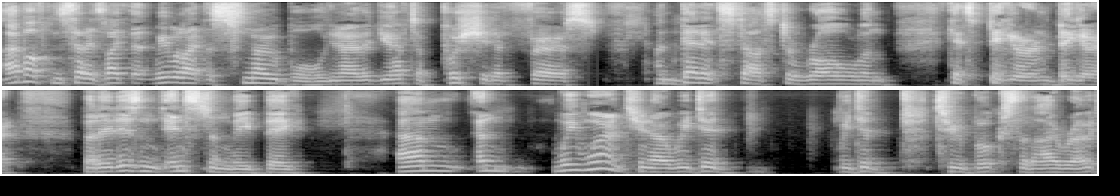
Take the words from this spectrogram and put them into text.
I've often said it's like that. We were like the snowball. You know that you have to push it at first, and then it starts to roll and gets bigger and bigger. But it isn't instantly big. Um, and we weren't. You know, we did we did two books that I wrote.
